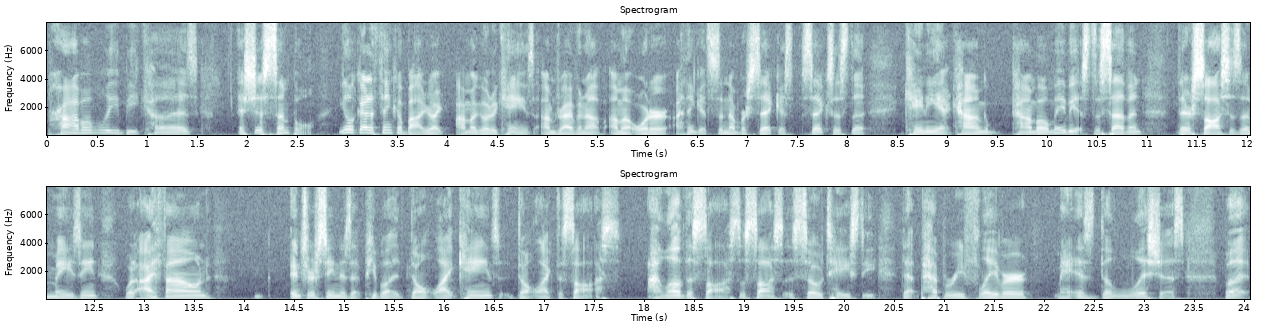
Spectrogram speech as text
Probably because it's just simple. You don't got to think about it. You're like, I'm to go to Canes. I'm driving up. I'm to order, I think it's the number six. Six is the Caniac com- combo. Maybe it's the seven. Their sauce is amazing. What I found interesting is that people that don't like Canes don't like the sauce. I love the sauce. The sauce is so tasty. That peppery flavor, man, is delicious. But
